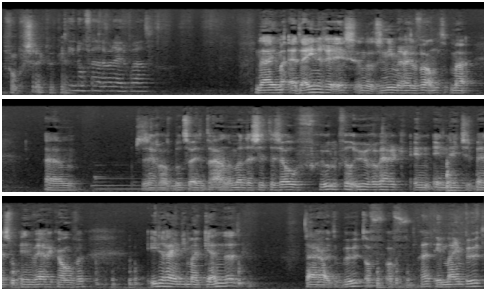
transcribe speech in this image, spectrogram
Dat vond ik verschrikkelijk. Hè? Die nog verder naar beneden praat. Nee, maar het enige is, en dat is niet meer relevant, maar ehm, ze zeggen eens bloed, zweet en tranen, maar er zitten zo gruwelijk veel uren werk in, in Nature's Best, in Werkhoven. Iedereen die mij kende, daar uit de buurt of, of in mijn buurt,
